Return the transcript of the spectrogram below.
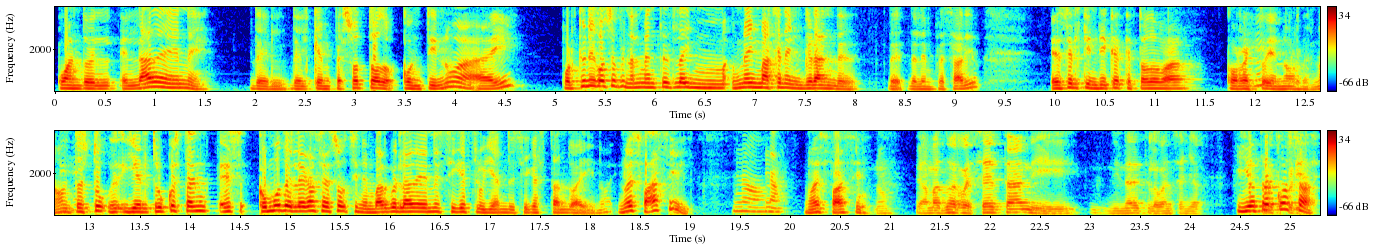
cuando el, el ADN del, del que empezó todo continúa ahí, porque un negocio finalmente es la ima- una imagen en grande de- del empresario, es el que indica que todo va correcto y en orden, ¿no? Entonces tú, y el truco está en, es cómo delegas eso, sin embargo el ADN sigue fluyendo y sigue estando ahí, ¿no? No es fácil, No. No. no es fácil. No, y además no es receta ni, ni nadie te lo va a enseñar. Y otra cosa,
